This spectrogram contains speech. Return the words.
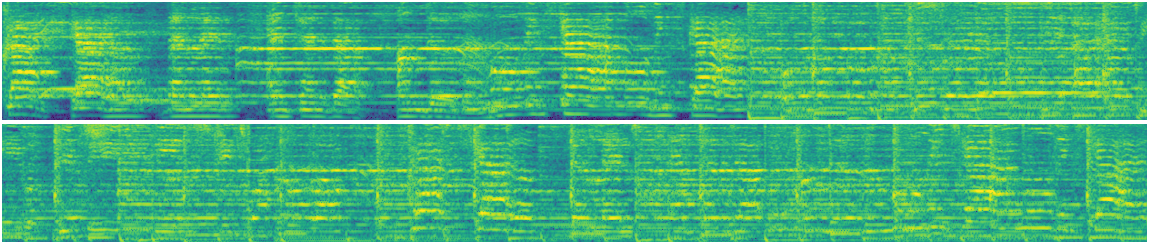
cry sky up, ventilators, antennas out, under the moving sky, moving sky. Open up, open up out, under the moving sky, moving sky.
